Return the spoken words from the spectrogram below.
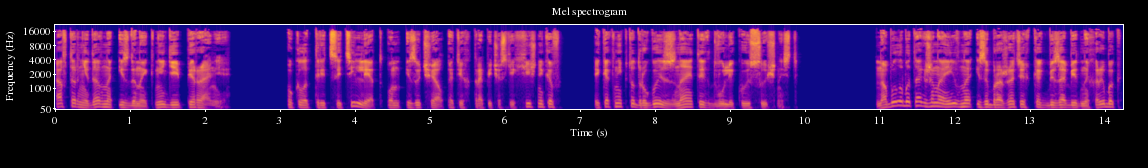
автор недавно изданной книги «Пираньи». Около 30 лет он изучал этих тропических хищников и, как никто другой, знает их двуликую сущность. Но было бы также наивно изображать их как безобидных рыбок,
